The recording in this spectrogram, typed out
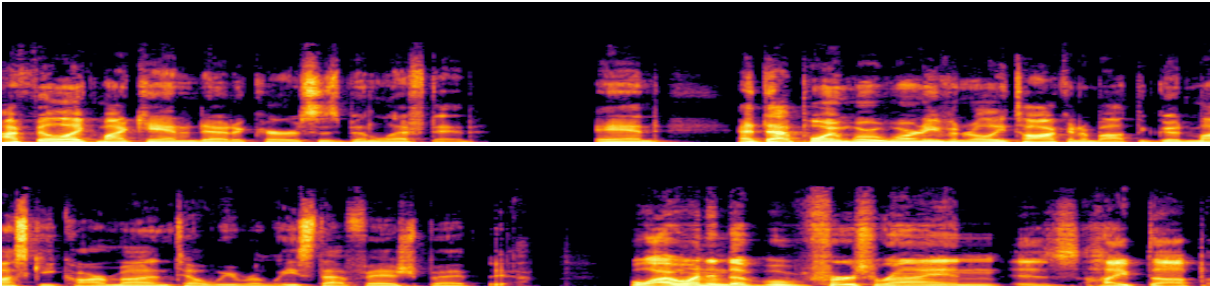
I feel like my Canadohta curse has been lifted. And at that point, we weren't even really talking about the good musky karma until we released that fish. But yeah. Well, I went into well. First, Ryan is hyped up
